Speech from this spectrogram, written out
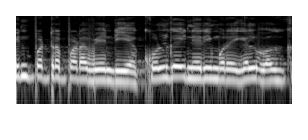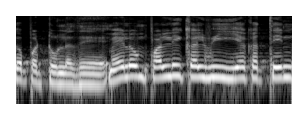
பின்பற்றப்பட வேண்டிய கொள்கை நெறிமுறைகள் வகுக்கப்பட்டுள்ளது. மேலும் பள்ளி கல்வி இயக்கத்தின்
